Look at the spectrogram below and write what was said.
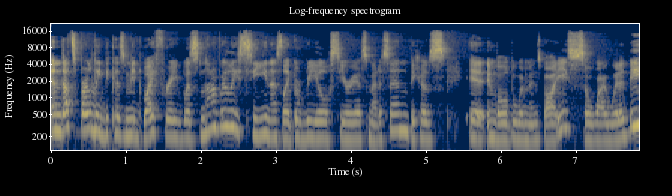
And that's partly because midwifery was not really seen as like a real serious medicine because it involved women's bodies, so why would it be?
